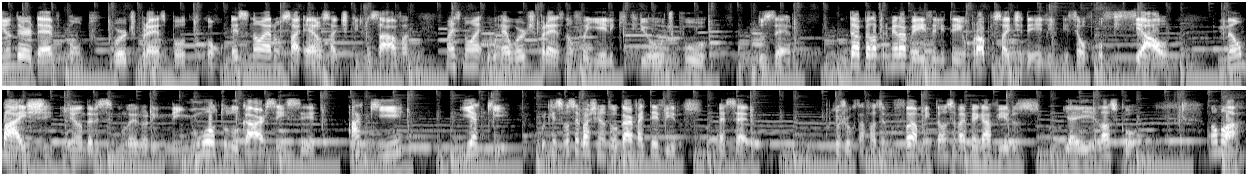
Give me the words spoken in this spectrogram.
yanderdev.wordpress.com. Esse não era um, era um site que ele usava, mas não é, é WordPress, não foi ele que criou tipo do zero. Então, pela primeira vez, ele tem o próprio site dele, esse é o oficial. Não baixe Yander Simulator em nenhum outro lugar sem ser aqui e aqui. Porque se você baixar em outro lugar vai ter vírus, é sério. Porque o jogo tá fazendo fama, então você vai pegar vírus e aí lascou. Vamos lá.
